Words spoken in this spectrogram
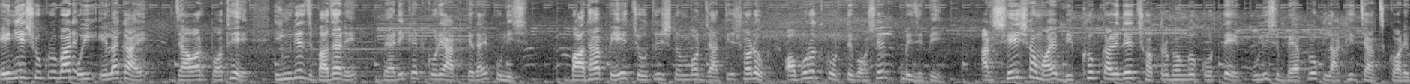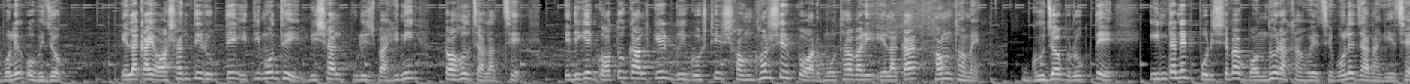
এ নিয়ে শুক্রবার ওই এলাকায় যাওয়ার পথে ইংরেজ বাজারে ব্যারিকেড করে আটকে দেয় পুলিশ। বাধা পেয়ে চৌত্রিশ নম্বর জাতীয় সড়ক অবরোধ করতে বসেন বিজেপি। আর সেই সময় বিক্ষোভকারীদের ছত্রভঙ্গ করতে পুলিশ ব্যাপক লাঠিচার্জ করে বলে অভিযোগ। এলাকায় অশান্তি রুখতে ইতিমধ্যেই বিশাল পুলিশ বাহিনী টহল চালাচ্ছে। এদিকে গতকালকের দুই গোষ্ঠীর সংঘর্ষের পর মোথাবাড়ি এলাকা থমথমে। গুজব রুখতে ইন্টারনেট পরিষেবা বন্ধ রাখা হয়েছে বলে জানা গিয়েছে।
